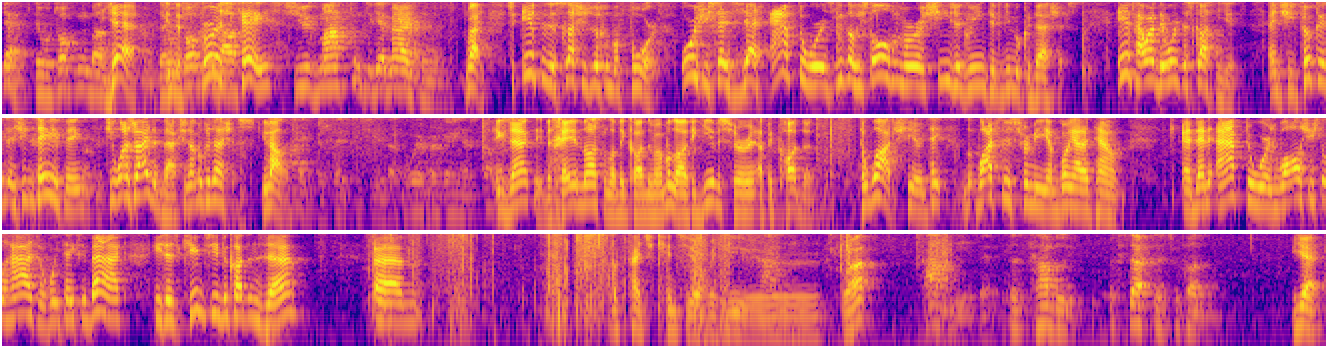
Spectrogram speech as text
Yeah, if they were talking about. Yeah, they in were the first about case- she was masking to get married to him. Right. So if the discussion is looking before, or she says yes afterwards, even though he stole from her, she's agreeing to be Mukadeshes. If, however, they weren't discussing it, and she took it and she didn't say anything, she wants her item back. She's not Mukadeshes. Yud Aleph. That's a way of her getting her stuff. Exactly. V'chein nasan labikadon v'amalah. If he gives her a pikadon to watch here, take watch this for me. I'm going out of town, and then afterwards, while she still has it, before he takes it back, he says kinsi pikadon zeh. Um, what's tight kinsi over here? What? Copy, it says here. Says Kabli, accept this because Yeah.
